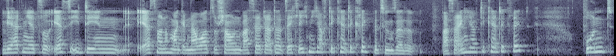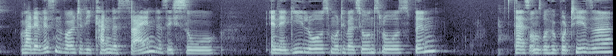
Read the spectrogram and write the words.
wir hatten jetzt so erste Ideen, erstmal nochmal genauer zu schauen, was er da tatsächlich nicht auf die Kette kriegt, beziehungsweise was er eigentlich auf die Kette kriegt. Und weil er wissen wollte, wie kann das sein, dass ich so energielos, motivationslos bin. Da ist unsere Hypothese,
